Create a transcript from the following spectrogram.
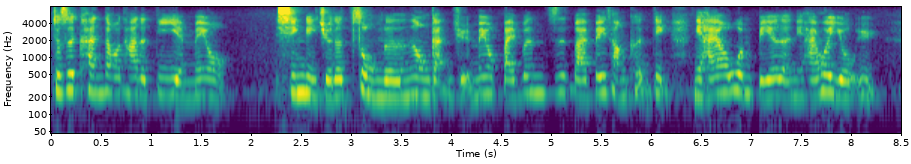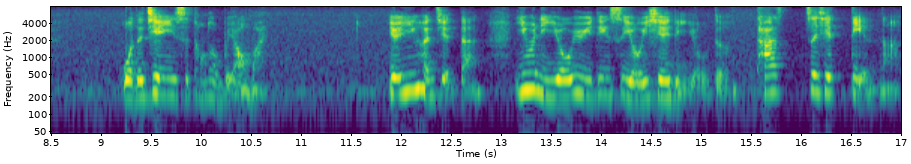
就是看到他的第一眼，没有心里觉得中了的那种感觉，没有百分之百非常肯定，你还要问别人，你还会犹豫。我的建议是，统统不要买。原因很简单，因为你犹豫一定是有一些理由的。他。这些点呐、啊，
